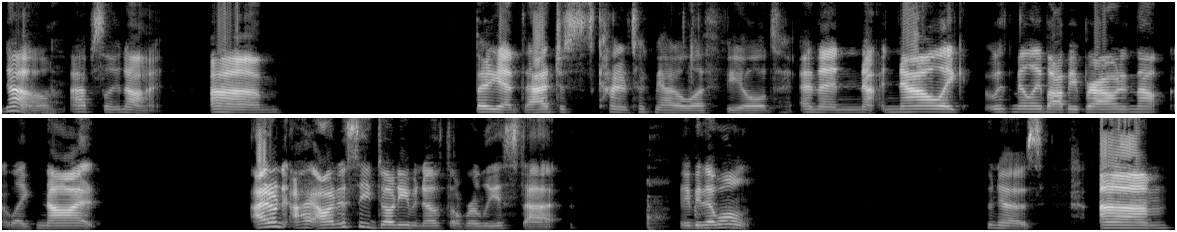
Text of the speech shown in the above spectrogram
No, whatever. absolutely not. Um but again, that just kind of took me out of left field. And then now like with Millie Bobby Brown and that like not I don't I honestly don't even know if they'll release that. Maybe they won't. Who knows? Um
